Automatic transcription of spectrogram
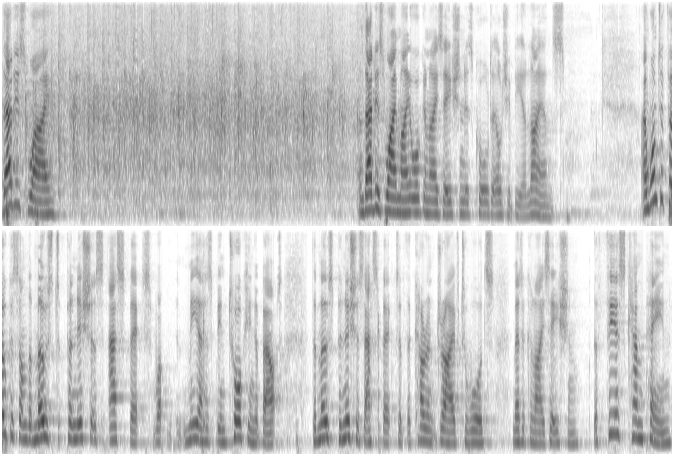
that is why And that is why my organization is called LGB Alliance. I want to focus on the most pernicious aspect, what Mia has been talking about, the most pernicious aspect of the current drive towards medicalization, the fierce campaign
